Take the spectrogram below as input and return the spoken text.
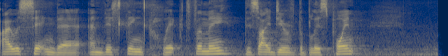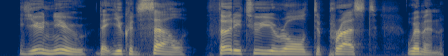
I was sitting there and this thing clicked for me, this idea of the bliss point, You knew that you could sell 32 year old depressed women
